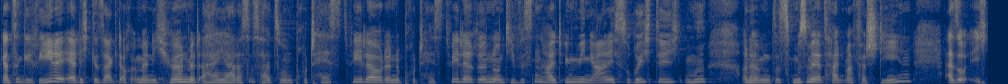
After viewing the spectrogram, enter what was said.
ganze Gerede ehrlich gesagt auch immer nicht hören mit, ah ja, das ist halt so ein Protestwähler oder eine Protestwählerin und die wissen halt irgendwie gar nicht so richtig hm, und das müssen wir jetzt halt mal verstehen. Also ich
